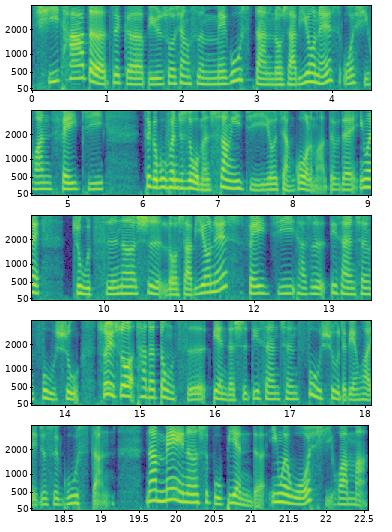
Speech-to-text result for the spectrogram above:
其他的这个，比如说像是 me gustan los aviones，我喜欢飞机，这个部分就是我们上一集有讲过了嘛，对不对？因为主词呢是 los aviones，飞机，它是第三人称复数，所以说它的动词变的是第三人称复数的变化，也就是 gustan。那 me 呢是不变的，因为我喜欢嘛。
